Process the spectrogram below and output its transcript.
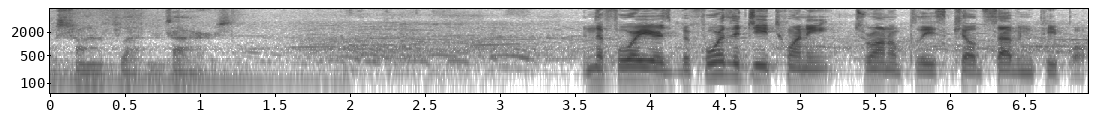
was trying to flatten the tires. In the four years before the G20, Toronto police killed seven people.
